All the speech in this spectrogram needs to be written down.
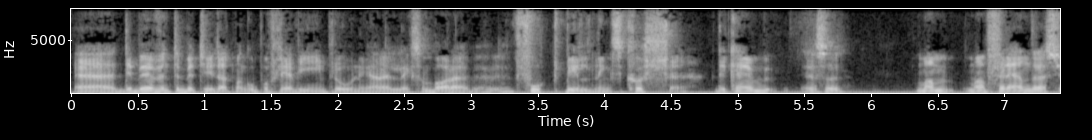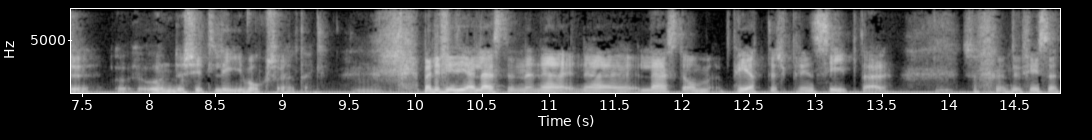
Eh, det behöver inte betyda att man går på fler vinprovningar eller liksom bara fortbildningskurser. Det kan ju, alltså, man, man förändras ju under sitt liv också helt enkelt. Mm. Men det finns, jag läste, när, när jag läste om Peters princip där, mm. det finns, en,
